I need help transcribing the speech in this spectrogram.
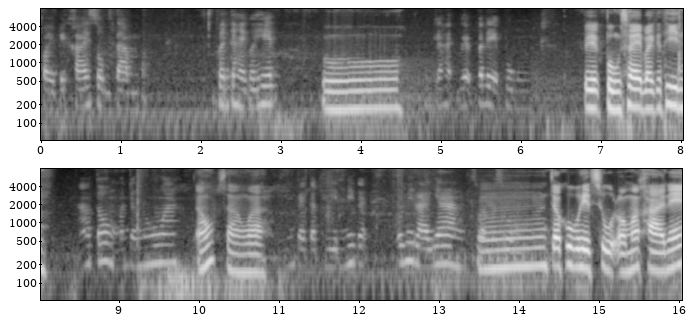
ข่อยไปขายส้มตำเพิ่นก็ให้ข่อยเฮ็ดโอ้ เพิ่นก็ให้แบบประเดกปรุงเปรกปรุงใส่ใบกระทิน เอาต้มมันจังนัวเอ้าสร้างว่ามีแต่กระทินนี่ก็ก็มีหลายอย่างส่วอืนผสมมเจ้าครูบ่เฮ็ดสูตรออกมาขายแหน่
